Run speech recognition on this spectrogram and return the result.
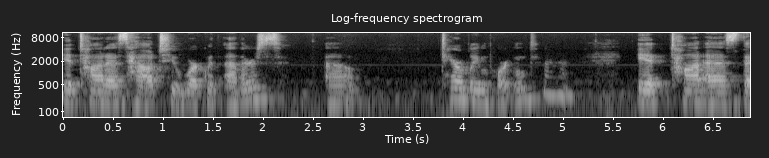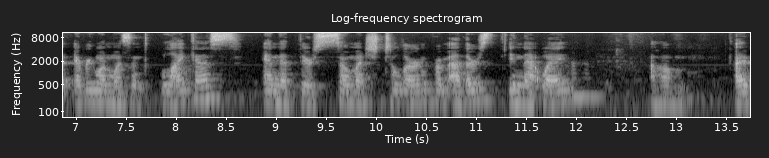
It taught us how to work with others. Uh, terribly important. It taught us that everyone wasn't like us, and that there's so much to learn from others in that way. Um, I,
